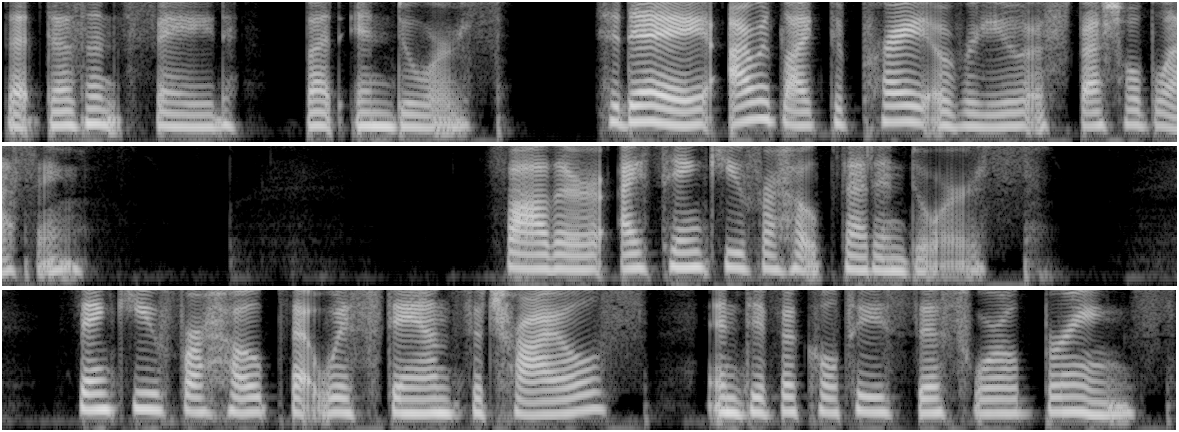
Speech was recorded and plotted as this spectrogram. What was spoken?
that doesn't fade, but endures. Today, I would like to pray over you a special blessing. Father, I thank you for hope that endures. Thank you for hope that withstands the trials and difficulties this world brings.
